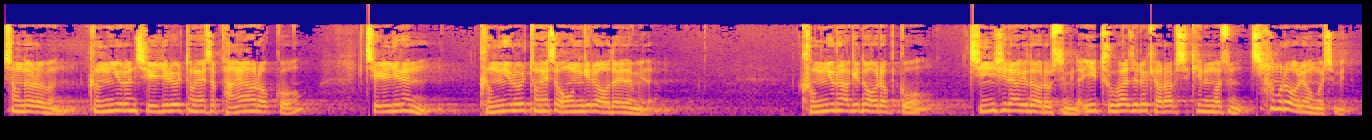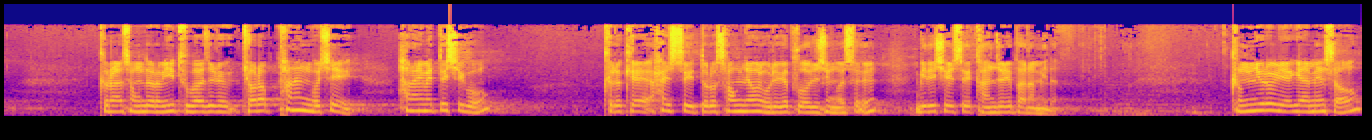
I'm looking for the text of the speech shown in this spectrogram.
성도 여러분, 극률은 진리를 통해서 방향을 얻고 진리는 극률을 통해서 온기를 얻어야 됩니다. 극률하기도 어렵고 진실하기도 어렵습니다. 이 두 가지를 결합시키는 것은 참으로 어려운 것입니다. 그러나 성도 여러분 이 두 가지를 결합하는 것이 하나님의 뜻이고 그렇게 할 수 있도록 성령을 우리에게 부어주신 것을 믿으실 수 간절히 바랍니다. 긍휼을 얘기하면서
